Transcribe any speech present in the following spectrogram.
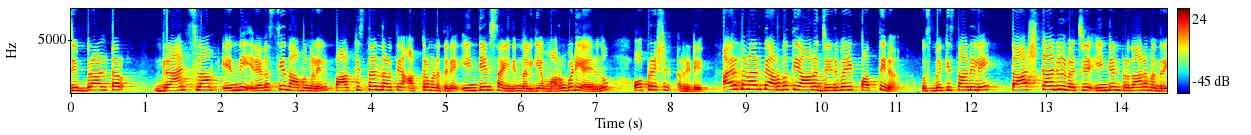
ജിബ്രാൾട്ടർ ഗ്രാൻഡ് സ്ലാം എന്നീ രഹസ്യനാമങ്ങളിൽ പാകിസ്ഥാൻ നടത്തിയ ആക്രമണത്തിന് ഇന്ത്യൻ സൈന്യം നൽകിയ മറുപടിയായിരുന്നു ഓപ്പറേഷൻ റിഡിൽ. ആയിരത്തി തൊള്ളായിരത്തി അറുപത്തി ആറ് ജനുവരി പത്തിന് ഉസ്ബെക്കിസ്ഥാനിലെ താഷ്കാനിൽ വെച്ച് ഇന്ത്യൻ പ്രധാനമന്ത്രി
